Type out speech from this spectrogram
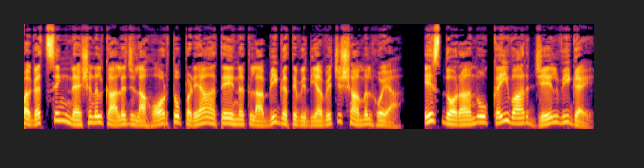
ਭਗਤ ਸਿੰਘ ਨੈਸ਼ਨਲ ਕਾਲਜ ਲਾਹੌਰ ਤੋਂ ਪੜ੍ਹਿਆ ਅਤੇ ਇਨਕਲਾਬੀ ਗਤੀਵਿਧੀਆਂ ਵਿੱਚ ਸ਼ਾਮਲ ਹੋਇਆ। ਇਸ ਦੌਰਾਨ ਉਹ ਕਈ ਵਾਰ ਜੇਲ੍ਹ ਵੀ ਗਏ।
